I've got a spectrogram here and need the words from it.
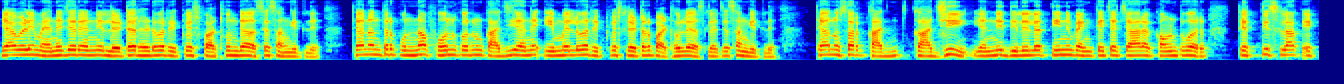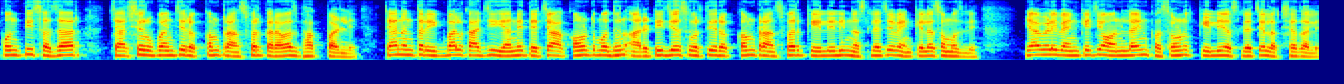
यावेळी मॅनेजर यांनी लेटर हेडवर रिक्वेस्ट पाठवून द्या असे सांगितले. त्यानंतर पुन्हा फोन करून काझी याने ईमेलवर रिक्वेस्ट लेटर पाठवले असल्याचे सांगितले. त्यानुसार काझी यांनी दिलेल्या तीन बँकेच्या चार अकाउंटवर तेहतीस लाख एकोणतीस हजार चारशे रुपयांची रक्कम ट्रान्स्फर करावास भाग पाडले. त्यानंतर इक्बाल काझी याने त्याच्या अकाउंटमधून एसवरती रक्कम ट्रान्स्फर केलेली नसल्याचे बँकेला समजले. यावेळी बँकेची ऑनलाईन फसवणूक केली असल्याचे लक्षात आले.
